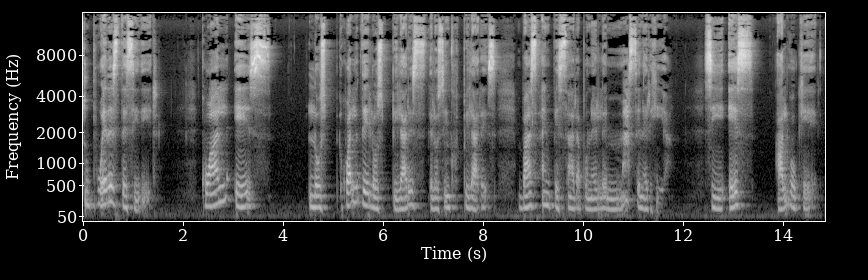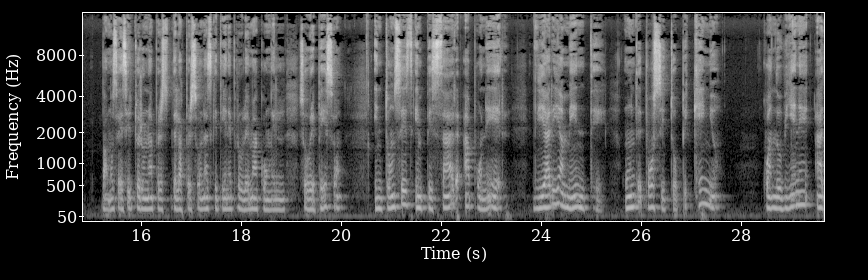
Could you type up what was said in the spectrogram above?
Tú puedes decidir cuál es los cuál de los pilares de los cinco pilares vas a empezar a ponerle más energía. Si es algo que vamos a decir, tú eres una de las personas que tiene problema con el sobrepeso, entonces empezar a poner diariamente un depósito pequeño cuando viene a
